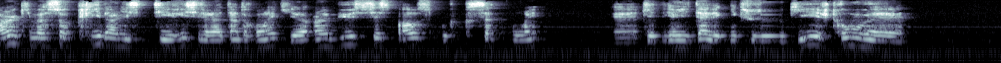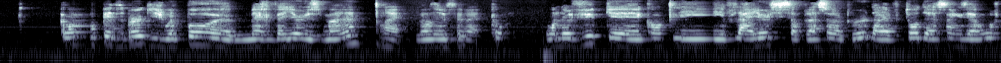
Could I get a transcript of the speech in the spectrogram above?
un qui m'a surpris dans les séries, c'est Jonathan Drouin qui a un but, 6 passes pour 7 points, qui est égalité avec Nick Suzuki. je trouve contre Pittsburgh, il jouait pas euh, merveilleusement. Ouais, mais on a, c'est vrai. On a vu que contre les Flyers, il s'est replacé un peu. Dans la victoire de 5-0, je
